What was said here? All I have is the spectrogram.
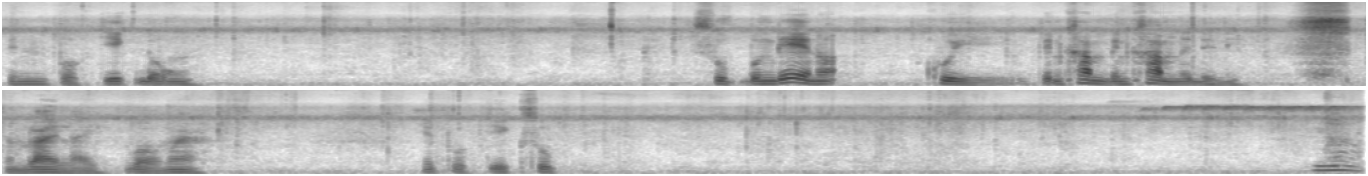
เป็นปวกจิกดงสุบเบิงเด้เนาะคุยเป็นค่ำเป็นค่ำเลยเดี๋ยวนี้ น้ำลายไหลบอกมาเฮ็ดปวกจิกสุบงาม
